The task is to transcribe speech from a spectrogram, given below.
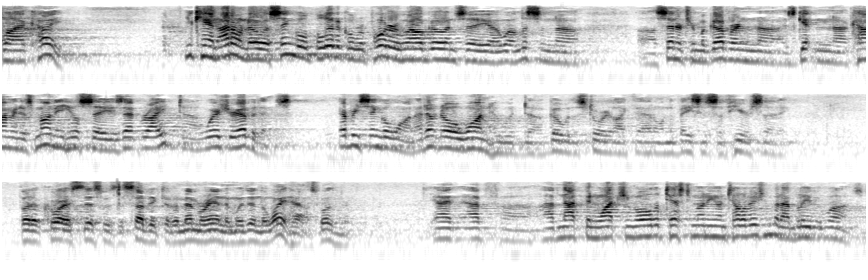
fly a kite. You can't, I don't know a single political reporter who I'll go and say, uh, well, listen, uh, uh, Senator McGovern uh, is getting uh, communist money. He'll say, is that right? Uh, where's your evidence? Every single one. I don't know a one who would uh, go with a story like that on the basis of hearsay. But of course, this was the subject of a memorandum within the White House, wasn't it? I, I've, uh, I've not been watching all the testimony on television, but I believe it was.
